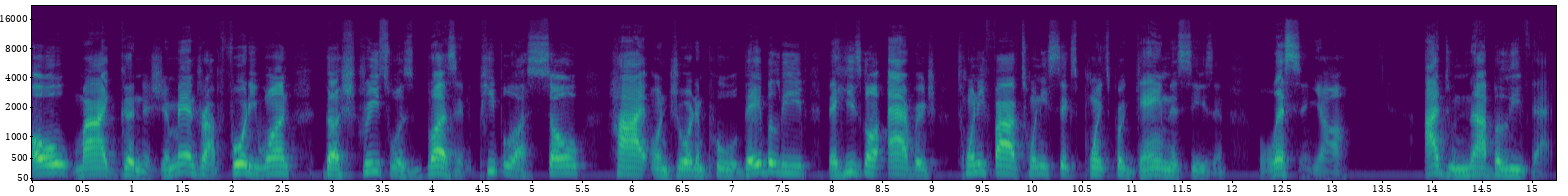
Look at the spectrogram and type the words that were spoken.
oh my goodness, your man dropped 41. The streets was buzzing. People are so high on Jordan Poole. They believe that he's going to average 25, 26 points per game this season. Listen, y'all, I do not believe that.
